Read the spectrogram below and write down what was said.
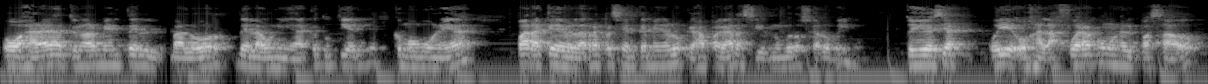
o bajar adicionalmente el valor de la unidad que tú tienes como moneda para que de verdad represente menos lo que vas a pagar, así el número sea lo mismo. Entonces yo decía, oye, ojalá fuera como en el pasado,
